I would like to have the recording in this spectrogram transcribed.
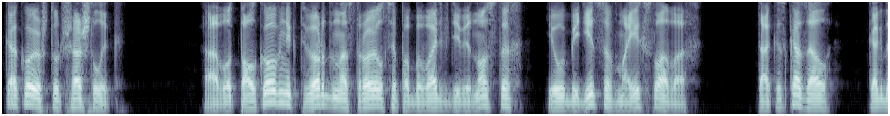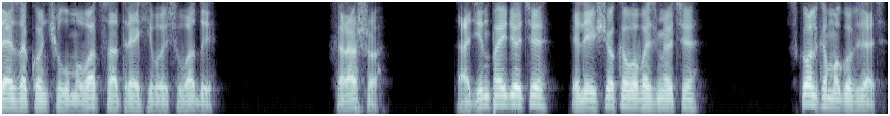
Какой уж тут шашлык. А вот полковник твердо настроился побывать в девяностых и убедиться в моих словах. Так и сказал, когда я закончил умываться, отряхиваясь у воды. «Хорошо. Один пойдете или еще кого возьмете?» «Сколько могу взять?»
